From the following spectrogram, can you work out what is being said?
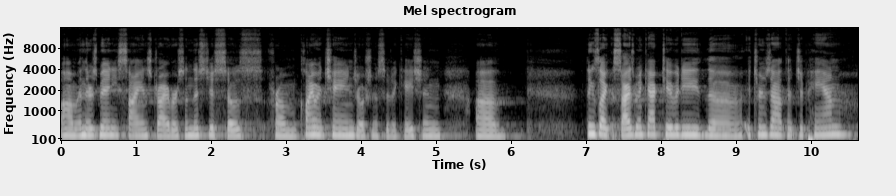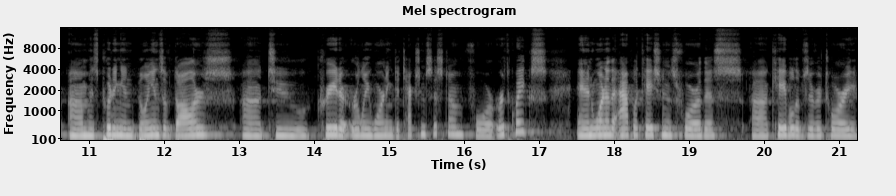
um, and there's many science drivers, and this just shows from climate change, ocean acidification, uh, Things like seismic activity, the, it turns out that Japan um, is putting in billions of dollars uh, to create an early warning detection system for earthquakes. And one of the applications for this uh, cabled observatory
